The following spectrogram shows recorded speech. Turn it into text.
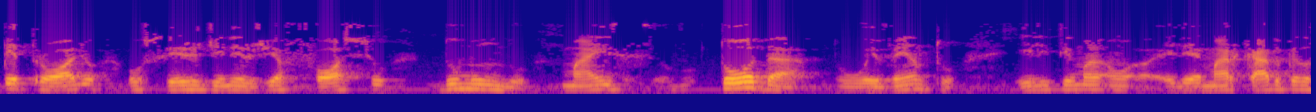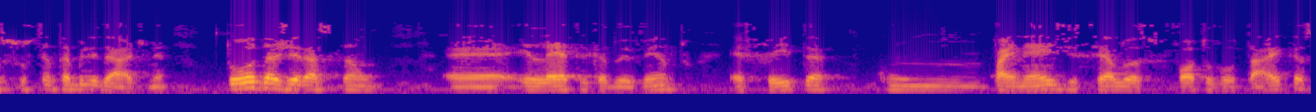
petróleo, ou seja, de energia fóssil do mundo, mas toda o evento ele tem uma, ele é marcado pela sustentabilidade, né? Toda a geração é, elétrica do evento é feita com painéis de células fotovoltaicas,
